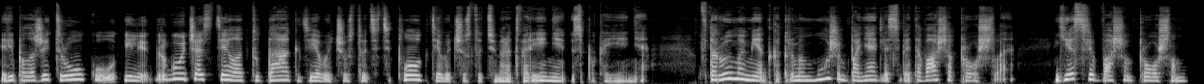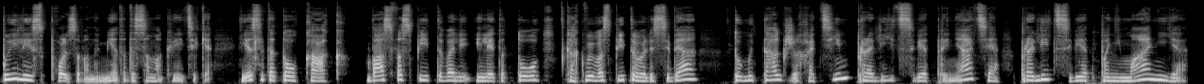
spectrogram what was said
или положить руку или другую часть тела туда, где вы чувствуете тепло, где вы чувствуете умиротворение и успокоение. Второй момент, который мы можем понять для себя, это ваше прошлое. Если в вашем прошлом были использованы методы самокритики, если это то, как вас воспитывали, или это то, как вы воспитывали себя, то мы также хотим пролить свет принятия, пролить свет понимания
